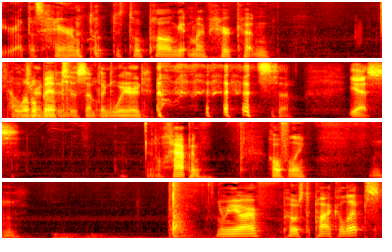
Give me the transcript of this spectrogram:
figure out this hair. I'm t- just told Paul I'm getting my hair cut in a We'll little turn it bit. into something weird. so, yes, It'll happen, hopefully. Mhm. Here we are, post-apocalypse.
